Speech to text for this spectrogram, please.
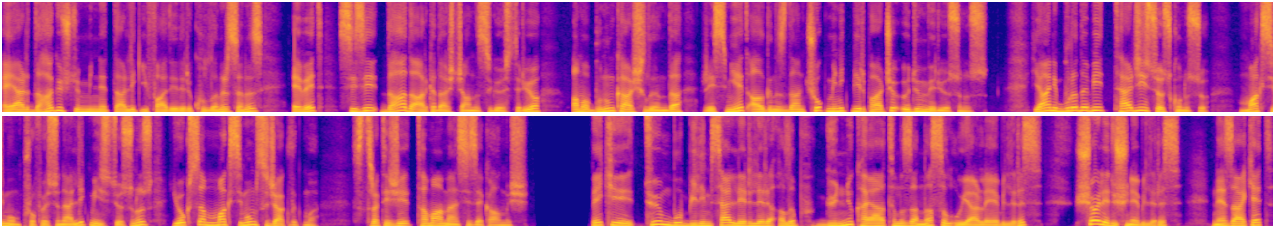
Eğer daha güçlü minnettarlık ifadeleri kullanırsanız evet sizi daha da arkadaş canlısı gösteriyor ama bunun karşılığında resmiyet algınızdan çok minik bir parça ödün veriyorsunuz. Yani burada bir tercih söz konusu. Maksimum profesyonellik mi istiyorsunuz yoksa maksimum sıcaklık mı? Strateji tamamen size kalmış. Peki tüm bu bilimsel verileri alıp günlük hayatımıza nasıl uyarlayabiliriz? Şöyle düşünebiliriz. Nezaket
